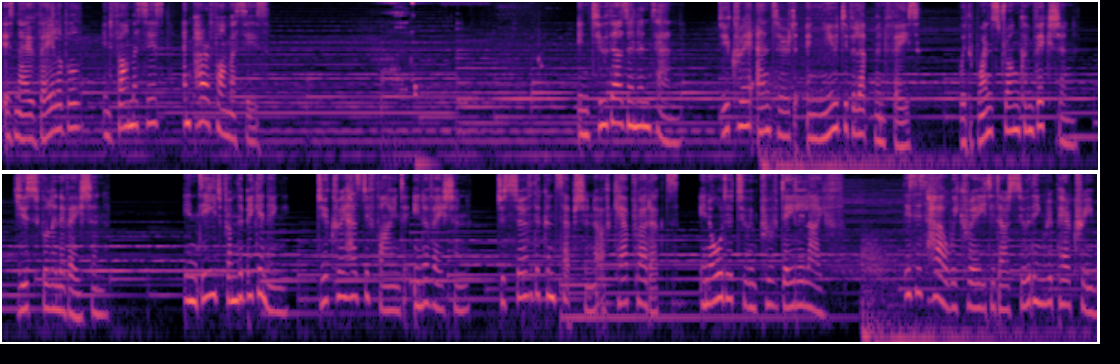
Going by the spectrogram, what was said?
is now available in pharmacies and parapharmacies. In 2010, Ducray entered a new development phase with one strong conviction useful innovation. Indeed, from the beginning, Ducray has defined innovation to serve the conception of care products in order to improve daily life. This is how we created our soothing repair cream,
